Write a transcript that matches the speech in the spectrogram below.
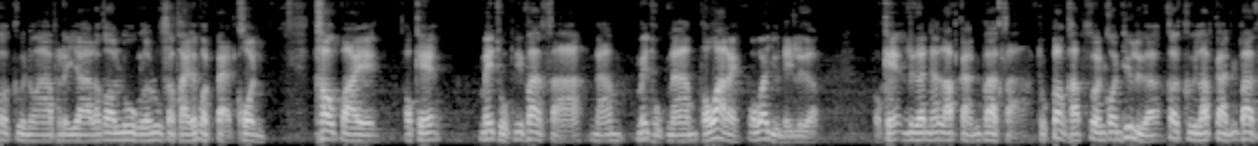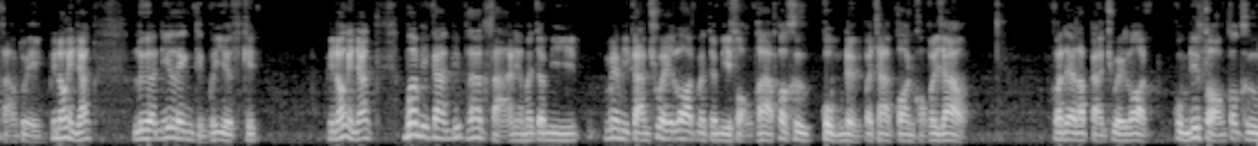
ก็คือโนอาภรรยาแล้วก็ลูกแล้วลูกสะใภ้ทั้งหมด 8 คน เข้าไปโอเค ไม่ถูกพิพากษาน้ำไม่ถูกน้ำเพราะว่าอะไรเพราะว่าอยู่ในเรือโอเคเรือนั้นรับการพิพากษาถูกต้องครับ ส่วนคนที่เหลือก็คือรับการพิพากษาตัวเอง พี่น้องเห็นยังเรือนี้เล็งถึงพระเยซูคริสต์ พี่น้องเห็นยัง เมื่อมีการพิพากษาเนี่ยมันจะมีเมื่อมีการช่วยรอดมันจะมีสองภาพก็คือกลุ่มหนึ่งประชากรของพระเจ้า ก็ได้รับการช่วยรอด กลุ่มที่สองก็คือ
